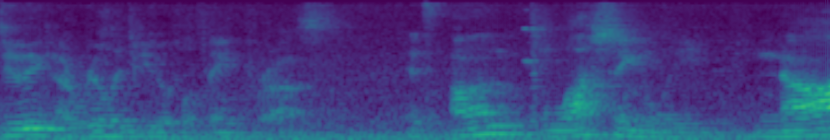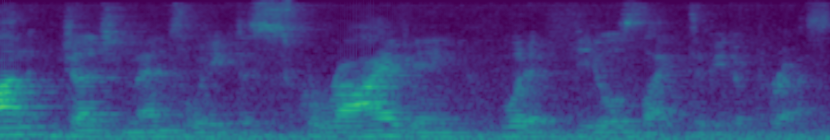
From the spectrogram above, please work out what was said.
doing a really beautiful thing for us. It's unblushingly, non judgmentally describing what it feels like to be depressed.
